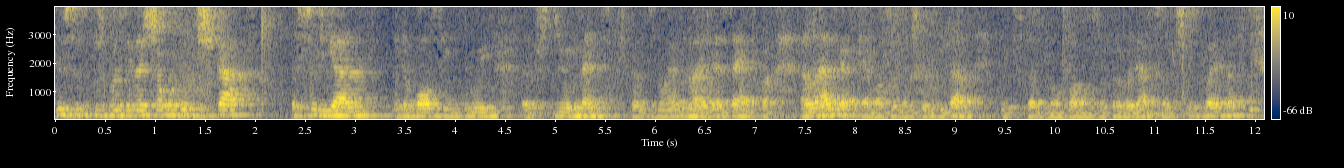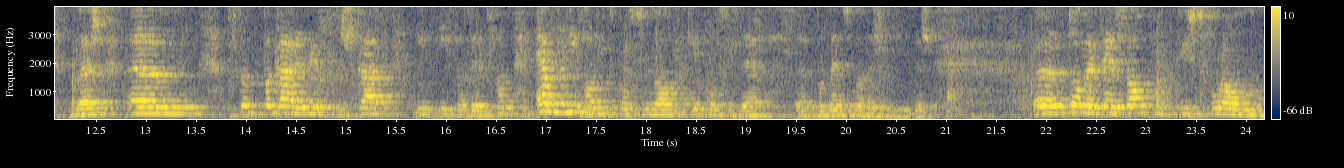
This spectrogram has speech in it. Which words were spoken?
que os, brasileiros chamam de resgate açoriano, na qual se inclui posteriormente, portanto não é, não é dessa época, a larga, que é a nossa menstrualidade, e portanto não estávamos a trabalhar nos anos 50, mas um, portanto pagarem nesse resgate e, e fazer. Portanto, é um nível educacional que eu considero uh, pelo menos uma das medidas. Uh, tome atenção porque isto foram,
